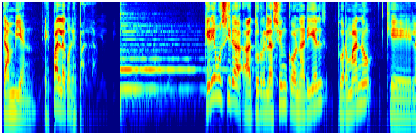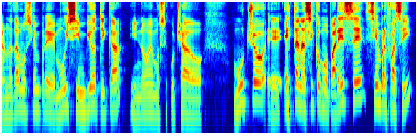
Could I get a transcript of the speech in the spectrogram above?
también, espalda con espalda. Queremos ir a, tu relación con Ariel, tu hermano, que la notamos siempre muy simbiótica y no hemos escuchado mucho. Eh, ¿Es tan así como parece? ¿Siempre fue así?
